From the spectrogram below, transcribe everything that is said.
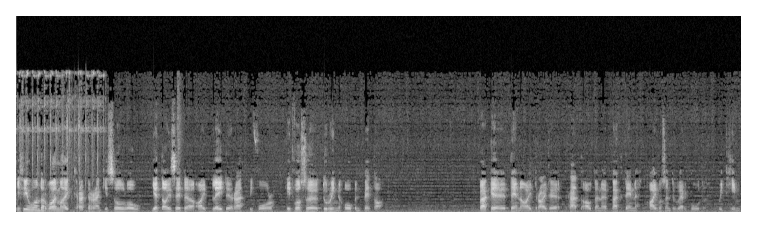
If you wonder why my character rank is so low, yet I said uh, I played uh, Rath before, it was uh, during open beta back uh, then I tried uh, Rath out and uh, back then I wasn't very good with him.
